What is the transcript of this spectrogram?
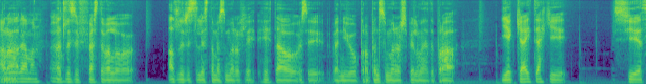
Öll þessi festival og allir þessi listamenn sem maður er að hitta á þessi venue og bara bönn sem maður er að spila með, þetta er bara, ég gæti ekki séð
